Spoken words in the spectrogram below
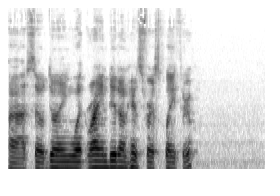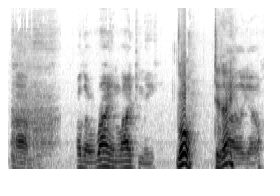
Uh, so doing what Ryan did on his first playthrough. Um, although Ryan lied to me Whoa, did a I? while ago.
